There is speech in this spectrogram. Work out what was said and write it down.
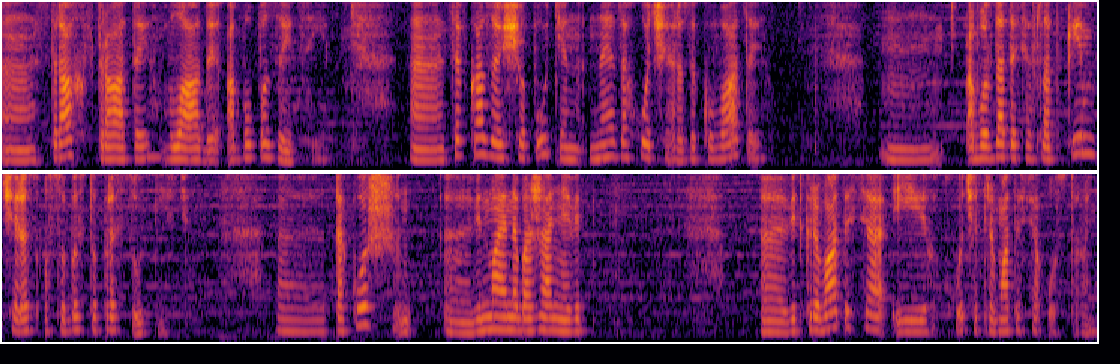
е, страх втрати влади або позиції. Е, Це вказує, що Путін не захоче ризикувати або здатися слабким через особисту присутність. Е, Також е, він має небажання від, е, відкриватися і хоче триматися осторонь.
